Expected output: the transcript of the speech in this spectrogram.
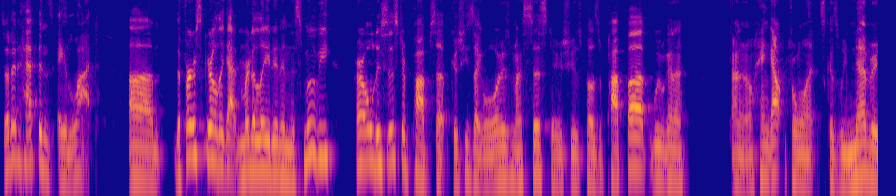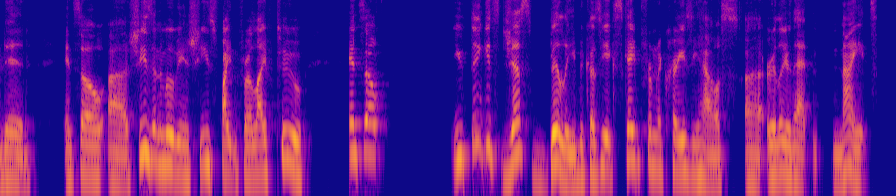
So that happens a lot. Um, the first girl that got murderlated in this movie, her older sister pops up because she's like, Well, where's my sister? She was supposed to pop up. We were gonna, I don't know, hang out for once because we never did. And so uh, she's in the movie and she's fighting for her life too. And so you think it's just Billy because he escaped from the crazy house uh, earlier that night.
